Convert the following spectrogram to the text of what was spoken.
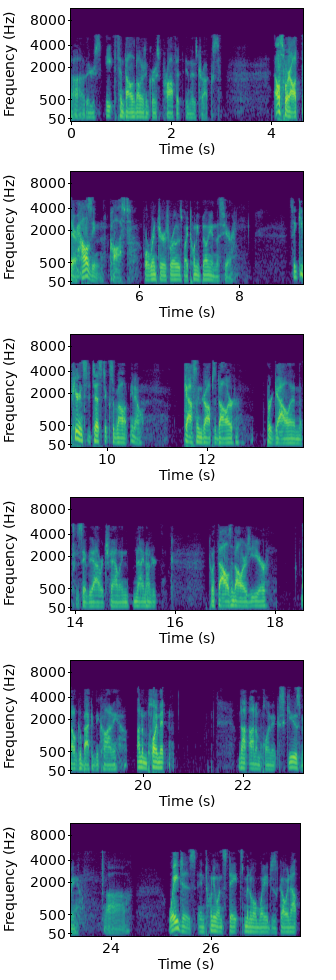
Uh, there's eight to ten thousand dollars in gross profit in those trucks. Elsewhere out there, housing cost for renters rose by 20 billion this year. So you keep hearing statistics about you know gasoline drops a dollar per gallon. That's going to save the average family nine hundred to a thousand dollars a year. That'll go back in the economy. Unemployment, not unemployment, excuse me. Uh, wages in 21 states, minimum wage is going up.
